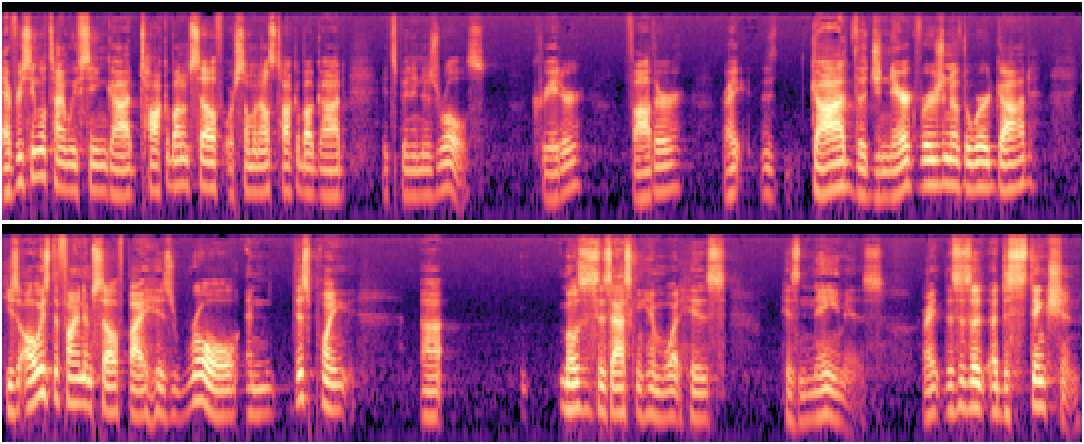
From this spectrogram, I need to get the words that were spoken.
Every single time we've seen God talk about himself or someone else talk about God, it's been in his roles creator, father, right? God, the generic version of the word God, he's always defined himself by his role. And this point, uh, Moses is asking him what his, his name is, right? This is a, a distinction.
